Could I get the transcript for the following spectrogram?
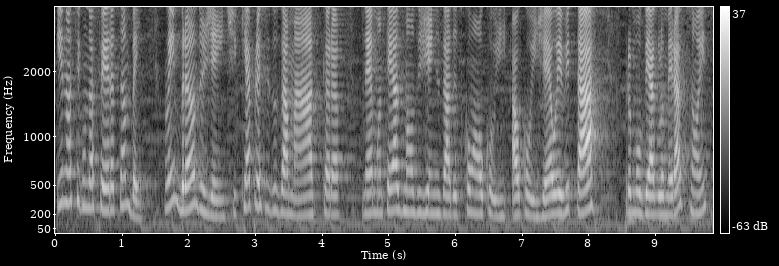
e na segunda-feira também. Lembrando, gente, que é preciso usar máscara, né, manter as mãos higienizadas com álcool, álcool em gel, evitar promover aglomerações.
